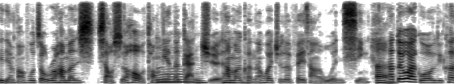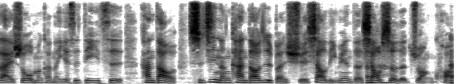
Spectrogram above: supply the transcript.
一点仿佛走入他们小时候童年的感觉，他们可能会觉得非常的温馨。那对外国旅客来说，我们可能也是第一次看到实际能看到日本学校里面的校舍的状况，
